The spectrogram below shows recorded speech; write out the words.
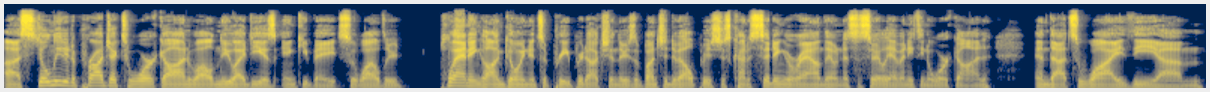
uh, still needed a project to work on while new ideas incubate. So while they're planning on going into pre production, there's a bunch of developers just kind of sitting around. They don't necessarily have anything to work on. And that's why the um,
